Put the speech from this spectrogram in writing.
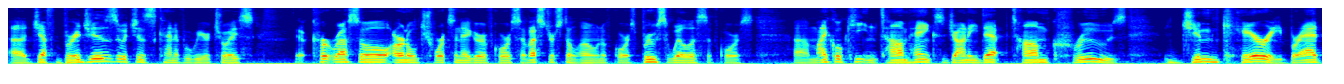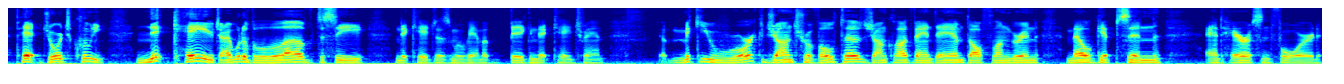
Uh, Jeff Bridges, which is kind of a weird choice. Kurt Russell, Arnold Schwarzenegger, of course, Sylvester Stallone, of course, Bruce Willis, of course, uh, Michael Keaton, Tom Hanks, Johnny Depp, Tom Cruise, Jim Carrey, Brad Pitt, George Clooney, Nick Cage. I would have loved to see Nick Cage in this movie. I'm a big Nick Cage fan. Uh, Mickey Rourke, John Travolta, Jean Claude Van Damme, Dolph Lundgren, Mel Gibson, and Harrison Ford.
